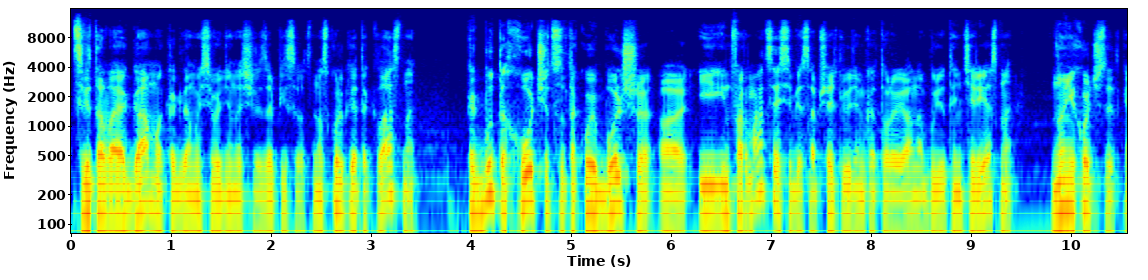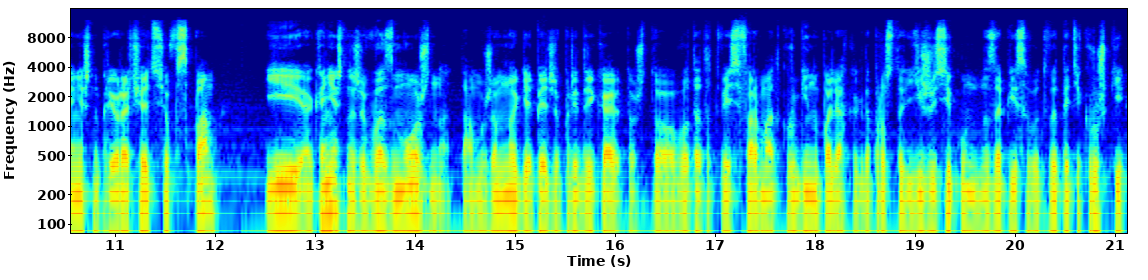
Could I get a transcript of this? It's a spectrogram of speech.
цветовая гамма, когда мы сегодня начали записываться. Насколько это классно, как будто хочется такой больше э, и информации о себе сообщать людям, которые она будет интересна, но не хочется это, конечно, превращать все в спам. И, конечно же, возможно, там уже многие, опять же, предрекают то, что вот этот весь формат круги на полях, когда просто ежесекундно записывают вот эти кружки,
